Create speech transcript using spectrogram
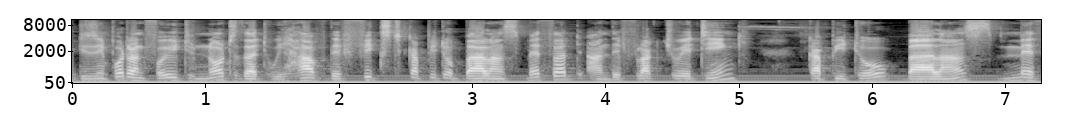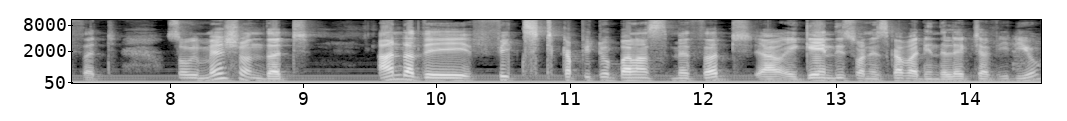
It is important for you to note that we have the fixed capital balance method and the fluctuating capital balance method. So we mentioned that under the fixed capital balance method, uh, again this one is covered in the lecture video,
